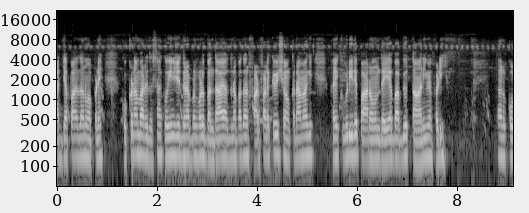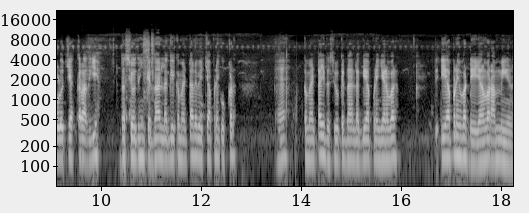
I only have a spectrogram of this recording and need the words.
ਅੱਜ ਆਪਾਂ ਤੁਹਾਨੂੰ ਆਪਣੇ ਕੁੱਕੜਾਂ ਬਾਰੇ ਦੱਸਾਂ, ਕੋਈ ਨਹੀਂ ਜਿੱਦਣ ਆਪਣੇ ਕੋਲ ਬੰਦਾ ਆਇਆ, ਉਦੋਂ ਆਪਾਂ ਤੁਹਾਨੂੰ ਫੜ ਫੜ ਕੇ ਵੀ ਸ਼ੌਂਕ ਕਰਾਵਾਂਗੇ। ਹਜੇ ਕੁਕੜੀ ਦੇ ਪਾਰ ਆਉਣ ਆਉਂਦੇ ਆ, ਬਾਬੇ, ਉਹ ਤਾਂ ਨਹੀਂ ਮੈਂ ਫੜੀ। ਤੁਹਾਨੂੰ ਕੋਲੋਂ ਚੈੱਕ ਕਰਾ ਦਈਏ। ਦੱਸਿਓ ਤੁਸੀਂ ਕਿੱਦਾਂ ਲੱਗੇ ਕਮੈਂਟਾਂ ਦੇ ਵਿੱਚ ਆਪਣੇ ਕੁੱਕੜ। ਹੈ? ਕਮੈਂਟਾਂ 'ਚ ਦੱਸਿਓ ਕਿੱਦਾਂ ਲੱਗੇ ਆਪਣੇ ਜਾਨਵਰ। ਤੇ ਇਹ ਆਪਣੇ ਵੱਡੇ ਜਾਨਵਰ ਆ ਮੇਨ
